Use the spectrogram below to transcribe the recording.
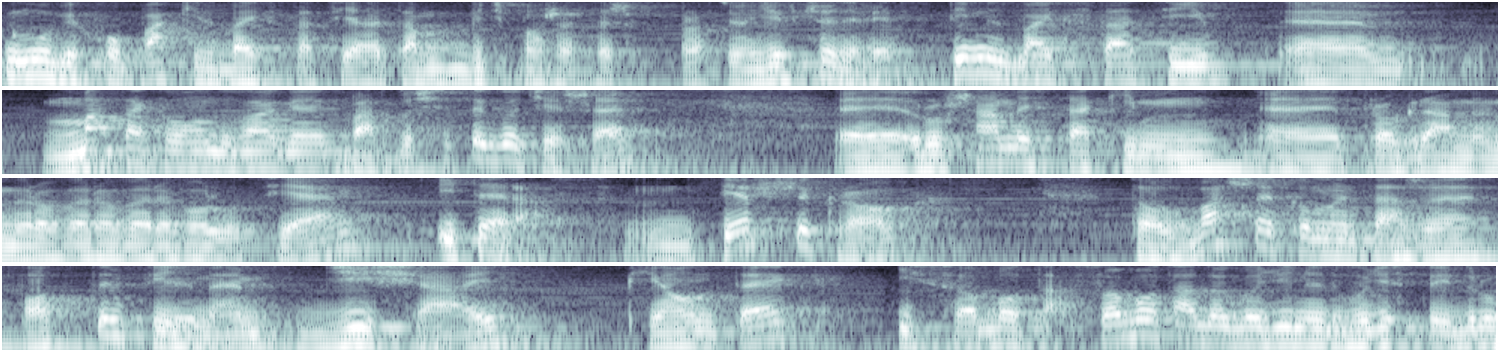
mówię chłopaki z Bike Stacji, ale tam być może też pracują dziewczyny, więc team z Bike Stacji ma taką odwagę, bardzo się z tego cieszę. E, ruszamy z takim e, programem Rowerowe Rewolucje. I teraz pierwszy krok to Wasze komentarze pod tym filmem dzisiaj, piątek i sobota. Sobota do godziny 22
